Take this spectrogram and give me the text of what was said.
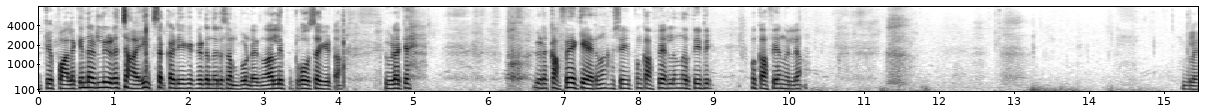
ഓക്കെ പാലക്കിന്റെ അടിയിൽ ഇവിടെ ചായയും കടിയൊക്കെ കിട്ടുന്ന ഒരു സംഭവം ഉണ്ടായിരുന്നു. അതല്ല ഇപ്പോൾ ക്ലോസ് ആക്കിയിട്ടാ. ഇവിടെയൊക്കെ ഇവിടെ കഫയൊക്കെ ആയിരുന്നു. പക്ഷേ ഇപ്പം കഫേ എല്ലാം നിർത്തിയിട്ട് ഇപ്പോൾ കഫയൊന്നുമില്ല ഇല്ലേ.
